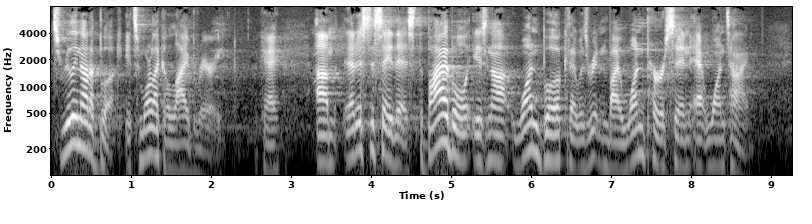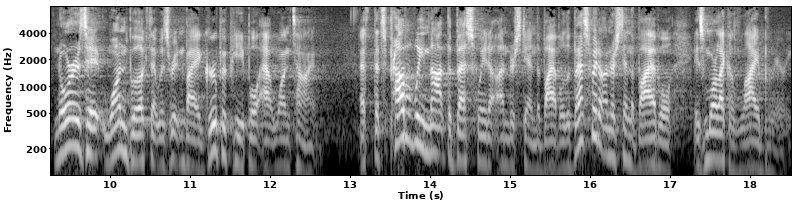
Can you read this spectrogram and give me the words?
It's really not a book, it's more like a library. Okay? Um, that is to say, this the Bible is not one book that was written by one person at one time, nor is it one book that was written by a group of people at one time. That's probably not the best way to understand the Bible. The best way to understand the Bible is more like a library.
